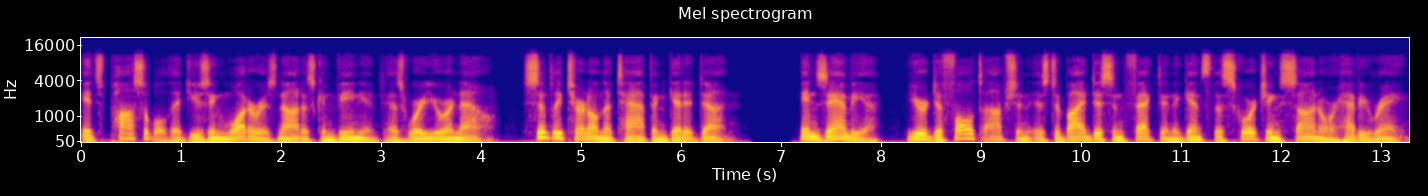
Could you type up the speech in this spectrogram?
it's possible that using water is not as convenient as where you are now. Simply turn on the tap and get it done. In Zambia, your default option is to buy disinfectant against the scorching sun or heavy rain.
